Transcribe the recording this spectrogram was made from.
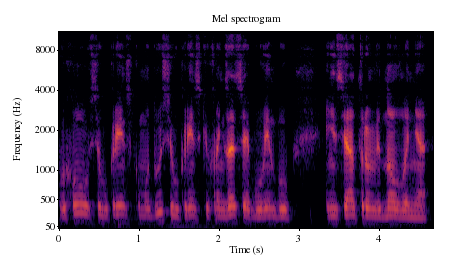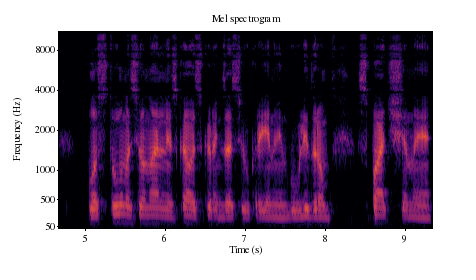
виховувався в українському дусі, в українських організаціях, бо він був ініціатором відновлення пласту національної скаутської організації України. Він був лідером спадщини,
